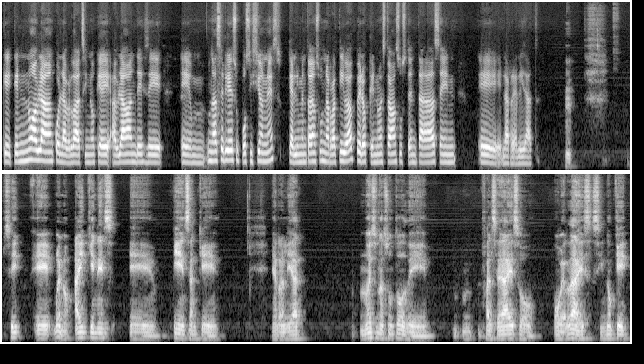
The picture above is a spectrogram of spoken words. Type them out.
que, no hablaban con la verdad, sino que hablaban desde em, una serie de suposiciones que alimentaban su narrativa, pero que no estaban sustentadas en eh, la realidad. Sí, eh, bueno, hay quienes piensan que en realidad no es un asunto de falsedades o, verdades, sino que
